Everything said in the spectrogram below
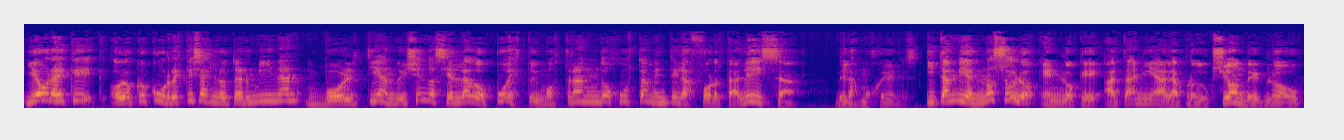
Y ahora es que, o lo que ocurre es que ellas lo terminan volteando y yendo hacia el lado opuesto y mostrando justamente la fortaleza de las mujeres. Y también, no solo en lo que atañe a la producción de Glow,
